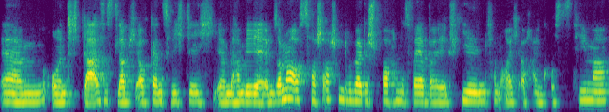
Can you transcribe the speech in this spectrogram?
Ähm, und da ist es, glaube ich, auch ganz wichtig, ähm, da haben wir ja im Sommeraustausch auch schon drüber gesprochen, das war ja bei vielen von euch auch ein großes Thema.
